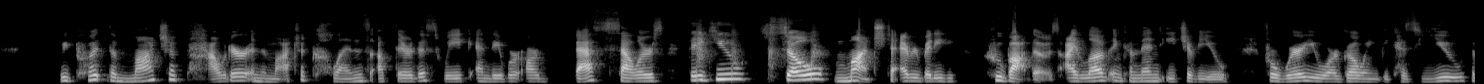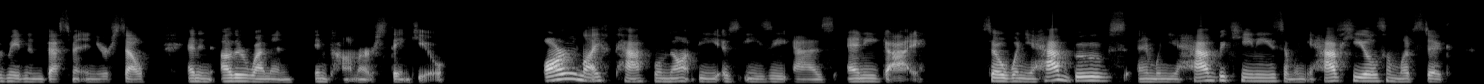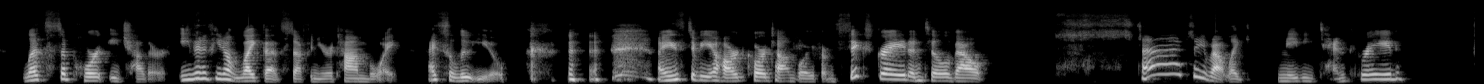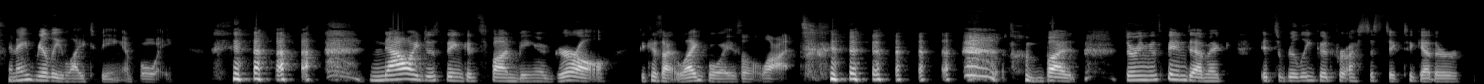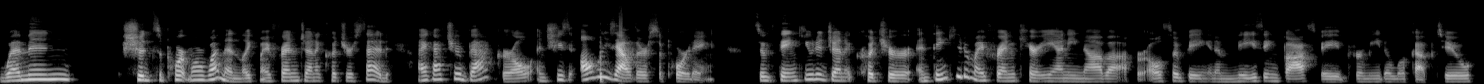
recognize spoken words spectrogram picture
We put the matcha powder and the matcha cleanse up there this week, and they were our best sellers. Thank you so much to everybody who bought those. I love and commend each of you for where you are going because you have made an investment in yourself and in other women in commerce. Thank you. Our life path will not be as easy as any guy. So when you have boobs and when you have bikinis and when you have heels and lipstick, let's support each other. Even if you don't like that stuff and you're a tomboy, I salute you. I used to be a hardcore tomboy from sixth grade until about, I'd say about like maybe 10th grade. And I really liked being a boy. now I just think it's fun being a girl because I like boys a lot. but during this pandemic, it's really good for us to stick together. Women should support more women. Like my friend Jenna Kutcher said, I got your back, girl. And she's always out there supporting. So thank you to Jenna Kutcher and thank you to my friend Carrie Ann Inaba for also being an amazing boss babe for me to look up to.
